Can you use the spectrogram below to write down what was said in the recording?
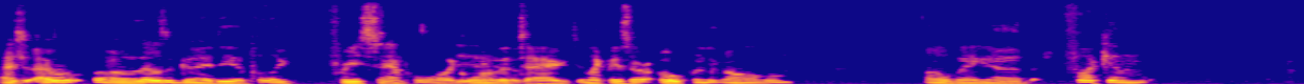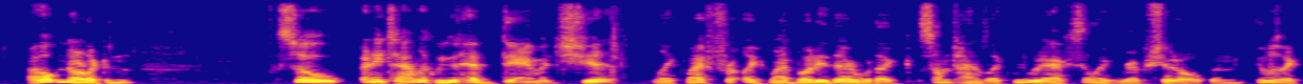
I, I oh that was a good idea. Put like free sample like one of the tags and like they start opening all of them. Oh my god, fucking! I hope no like. So anytime like we would have damaged shit, like my fr- like my buddy there would like sometimes like we would accidentally rip shit open. It was like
